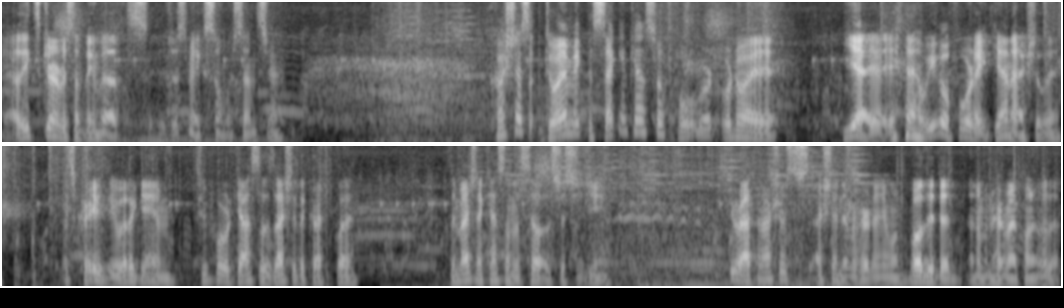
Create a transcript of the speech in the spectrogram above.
Yeah, elite skirm is something that just makes so much sense here. Question is, do I make the second castle forward or do I... Yeah, yeah, yeah, we go forward again, actually. That's crazy, what a game. Two forward castle is actually the correct play. Imagine a castle on this hill, it's just GG. Rattan Archers actually never hurt anyone. Well, they did, and I'm gonna hurt my opponent with it.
